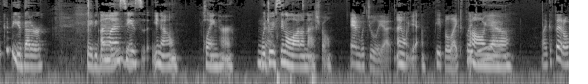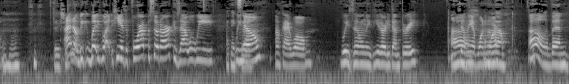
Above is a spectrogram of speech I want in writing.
could be a better baby daddy. Unless Yeah. he's, you know, playing her, which No. we've seen a lot on Nashville. And with Juliette, Oh yeah. people like to play Oh Juliette yeah. Like a fiddle. Mm-hmm. They should I know, do. bec- but what he has a four episode arc. Is that what we I think we so. know? Okay, well, he's the only he's already done three. Oh. They only have one I more. don't know. oh, then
